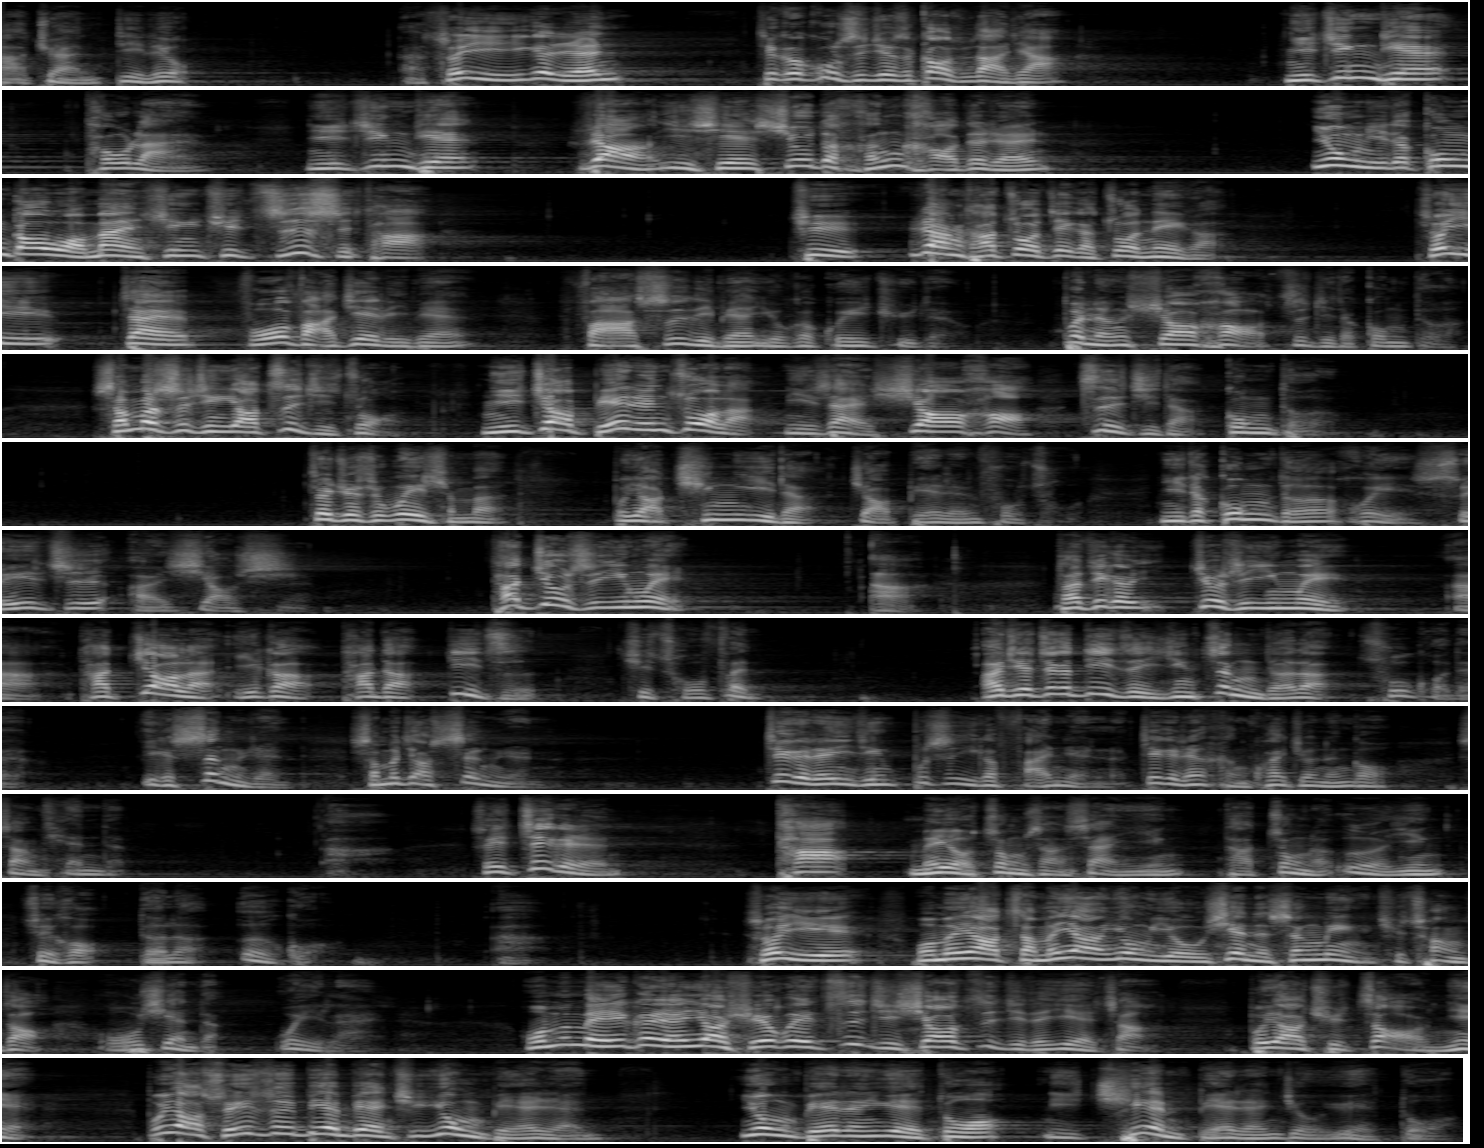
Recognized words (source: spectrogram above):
啊卷第六啊，所以一个人，这个故事就是告诉大家：你今天偷懒，你今天让一些修得很好的人。用你的功高我慢心去指使他，去让他做这个做那个，所以在佛法界里边，法师里边有个规矩的，不能消耗自己的功德，什么事情要自己做，你叫别人做了，你在消耗自己的功德，这就是为什么不要轻易的叫别人付出。你的功德会随之而消失，他就是因为，啊，他这个就是因为，啊，他叫了一个他的弟子去除粪，而且这个弟子已经证得了出国的一个圣人。什么叫圣人？这个人已经不是一个凡人了，这个人很快就能够上天的，啊，所以这个人他没有种上善因。他种了恶因，最后得了恶果，啊！所以我们要怎么样用有限的生命去创造无限的未来？我们每一个人要学会自己消自己的业障，不要去造孽，不要随随便便去用别人，用别人越多，你欠别人就越多。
